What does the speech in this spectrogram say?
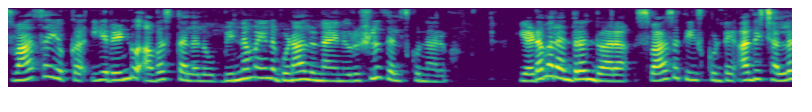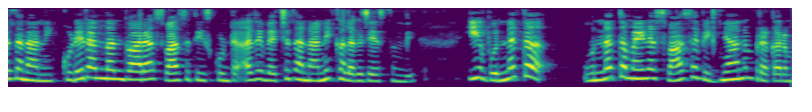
శ్వాస యొక్క ఈ రెండు అవస్థలలో భిన్నమైన గుణాలున్నాయని ఋషులు తెలుసుకున్నారు. ఎడమ రంధ్రం ద్వారా శ్వాస తీసుకుంటే అది చల్లదనాన్ని కుడి రంధ్రం ద్వారా శ్వాస తీసుకుంటే అది వెచ్చదనాన్ని కలగజేస్తుంది. ఈ ఉన్నత ఉన్నతమైన శ్వాస విజ్ఞానం ప్రకారం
